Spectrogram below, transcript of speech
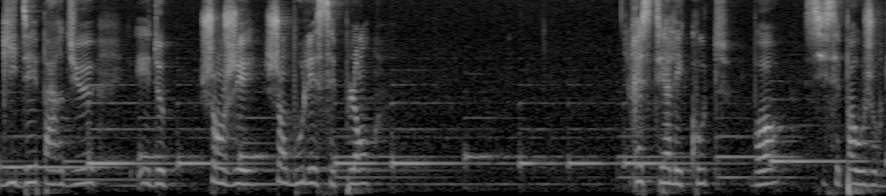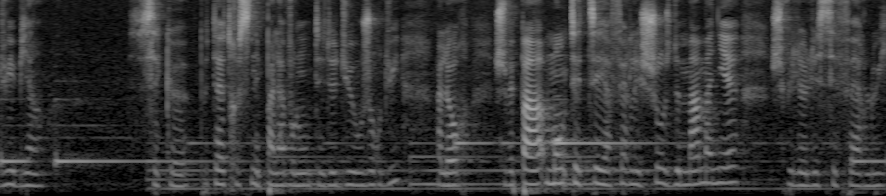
guider par Dieu et de changer, chambouler ses plans Restez à l'écoute. Bon, si c'est pas aujourd'hui, eh bien, c'est que peut-être ce n'est pas la volonté de Dieu aujourd'hui. Alors, je ne vais pas m'entêter à faire les choses de ma manière, je vais le laisser faire lui.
